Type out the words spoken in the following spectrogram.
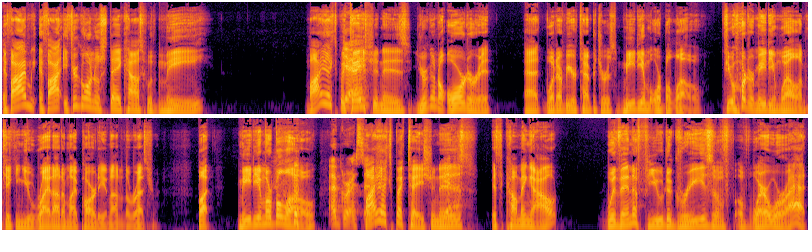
If I'm if I if you're going to a steakhouse with me, my expectation is you're going to order it at whatever your temperature is, medium or below. If you order medium well, I'm kicking you right out of my party and out of the restaurant. But medium or below, Aggressive. my expectation is it's coming out within a few degrees of, of where we're at.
